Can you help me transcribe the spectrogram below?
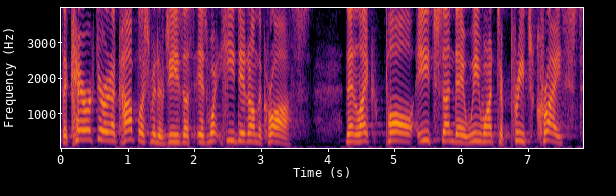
the character and accomplishment of Jesus is what he did on the cross, then, like Paul, each Sunday we want to preach Christ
